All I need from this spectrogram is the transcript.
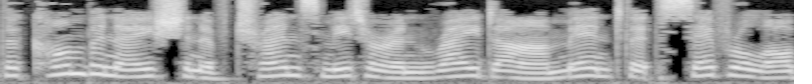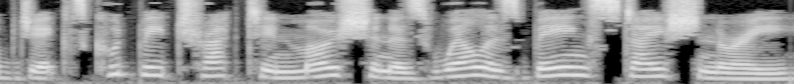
The combination of transmitter and radar meant that several objects could be tracked in motion as well as being stationary.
